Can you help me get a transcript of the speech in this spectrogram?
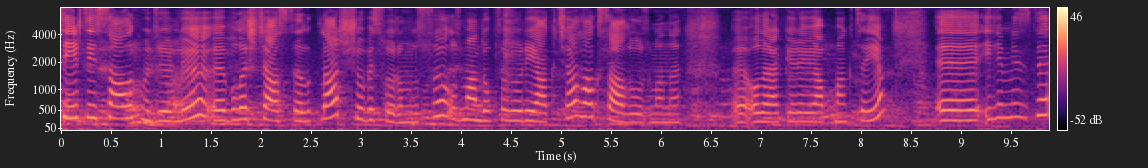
Siirt İl Sağlık Müdürlüğü e, Bulaşıcı Hastalıklar Şube Sorumlusu uzman doktor Huriye Akça, halk sağlığı uzmanı e, olarak görev yapmaktayım. E, İlimizde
